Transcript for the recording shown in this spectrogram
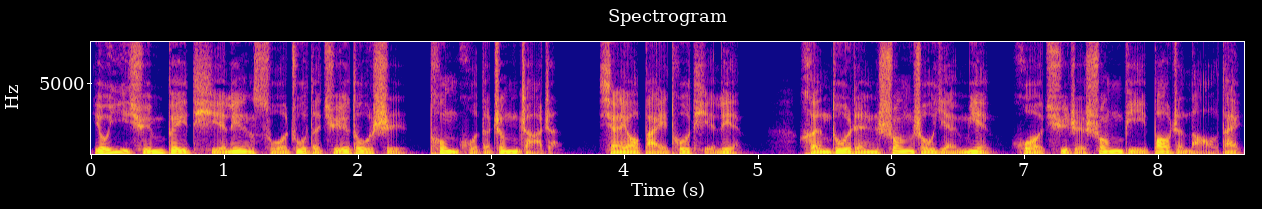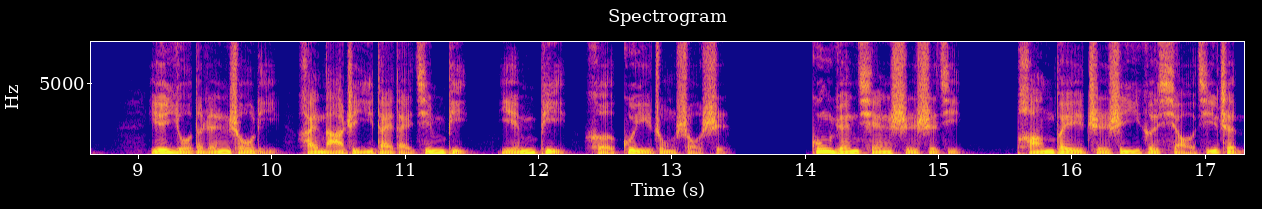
有一群被铁链锁住的决斗士痛苦地挣扎着，想要摆脱铁链。很多人双手掩面或屈着双臂抱着脑袋，也有的人手里还拿着一袋袋金币、银币和贵重首饰。公元前十世纪，庞贝只是一个小集镇，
